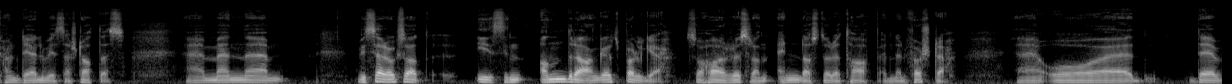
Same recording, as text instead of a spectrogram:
kan, delvis erstattes. Eh, men vi ser også at i sin andre angrepsbølge så har russerne enda større tap enn den første. og det er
